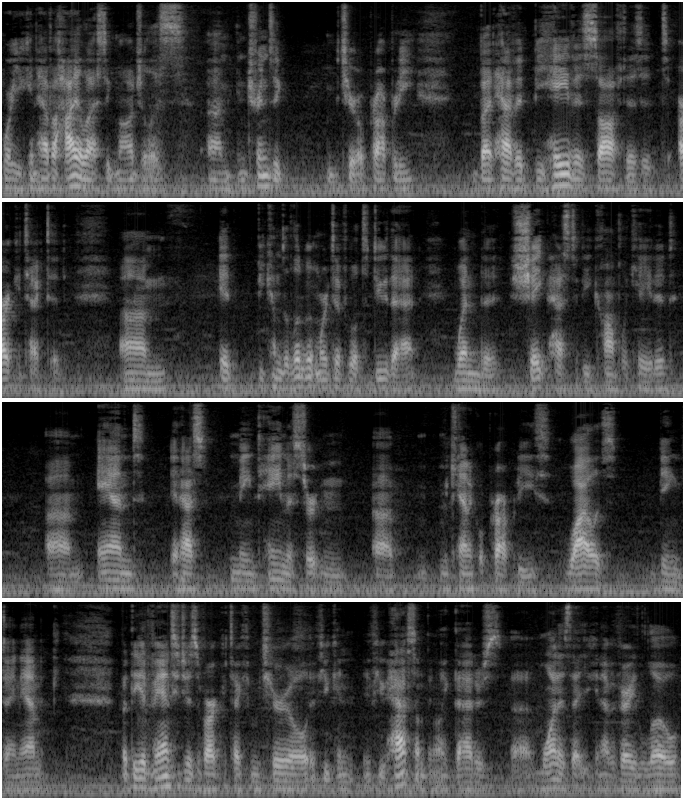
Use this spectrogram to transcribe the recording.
where you can have a high elastic modulus um, intrinsic material property but have it behave as soft as it's architected. Um, it becomes a little bit more difficult to do that when the shape has to be complicated um, and it has to maintain a certain uh, mechanical properties while it's being dynamic. But the advantages of architected material, if you can, if you have something like that, is uh, one is that you can have a very low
